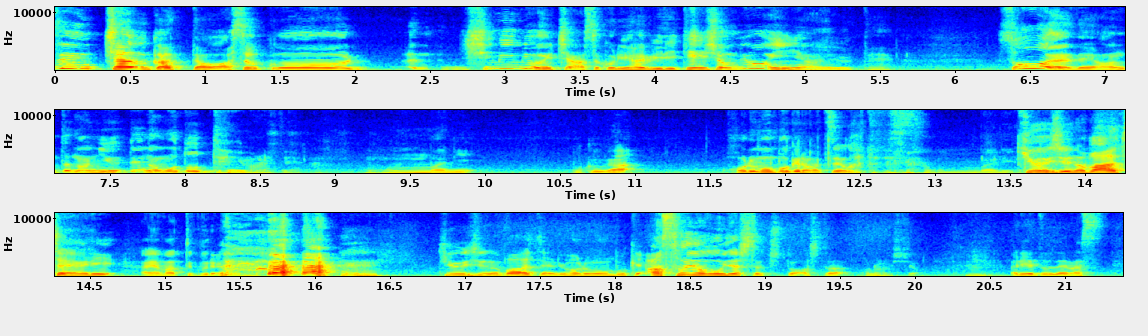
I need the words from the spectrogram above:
然ちゃうかったわ。あそこ市民病院ちゃうあそこリハビリテーション病院やん言うて。そうやであんた何言ってんの元って言われてほんまに。僕がホルモンボケの方が強かったです。ほんまに。90のばあちゃんより。謝ってくれ。ほんま90のばあちゃんよりホルモンボケ。あそれで思い出した。ちょっと明日この話しよう。うん。ありがとうございます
